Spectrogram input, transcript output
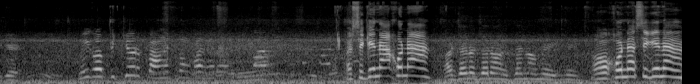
Sige. May ko picture, pangit tong camera. O sige na ako na. Ah, dyan na, dyan na. Dyan na, May. May. O ako na sige na.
